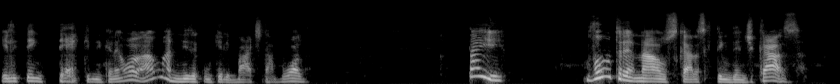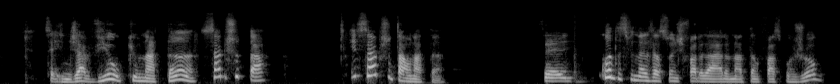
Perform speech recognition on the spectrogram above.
Ele tem técnica, né? Olha a maneira com que ele bate na bola. Tá aí. Vamos treinar os caras que tem dentro de casa? A gente já viu que o Natan sabe chutar. Ele sabe chutar o Natan. Sei. Quantas finalizações de fora da área o Natan faz por jogo?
